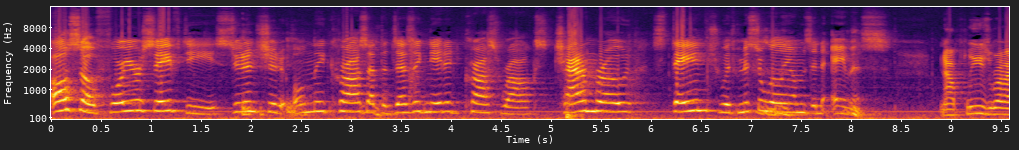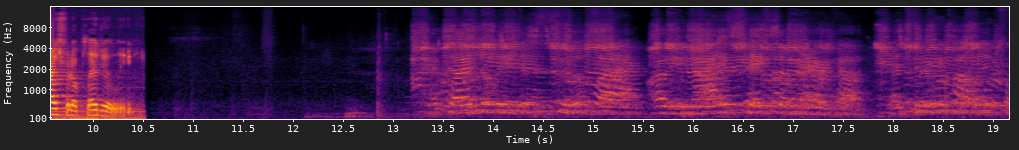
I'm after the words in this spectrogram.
Also, for your safety, students should only cross at the designated crosswalks, Chatham Road, Stange with Mr. Williams and Amos. Now, please rise for the Pledge of Allegiance. Pledge allegiance to the flag of the United States of America and to the republic for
